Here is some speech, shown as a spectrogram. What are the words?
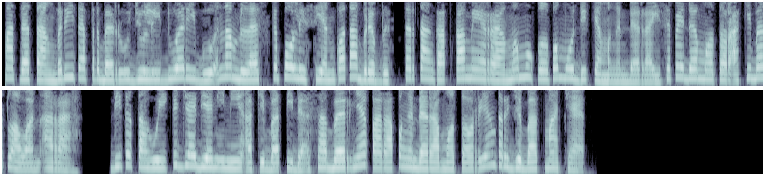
Selamat datang berita terbaru Juli 2016 Kepolisian Kota Brebes tertangkap kamera memukul pemudik yang mengendarai sepeda motor akibat lawan arah. Diketahui kejadian ini akibat tidak sabarnya para pengendara motor yang terjebak macet.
